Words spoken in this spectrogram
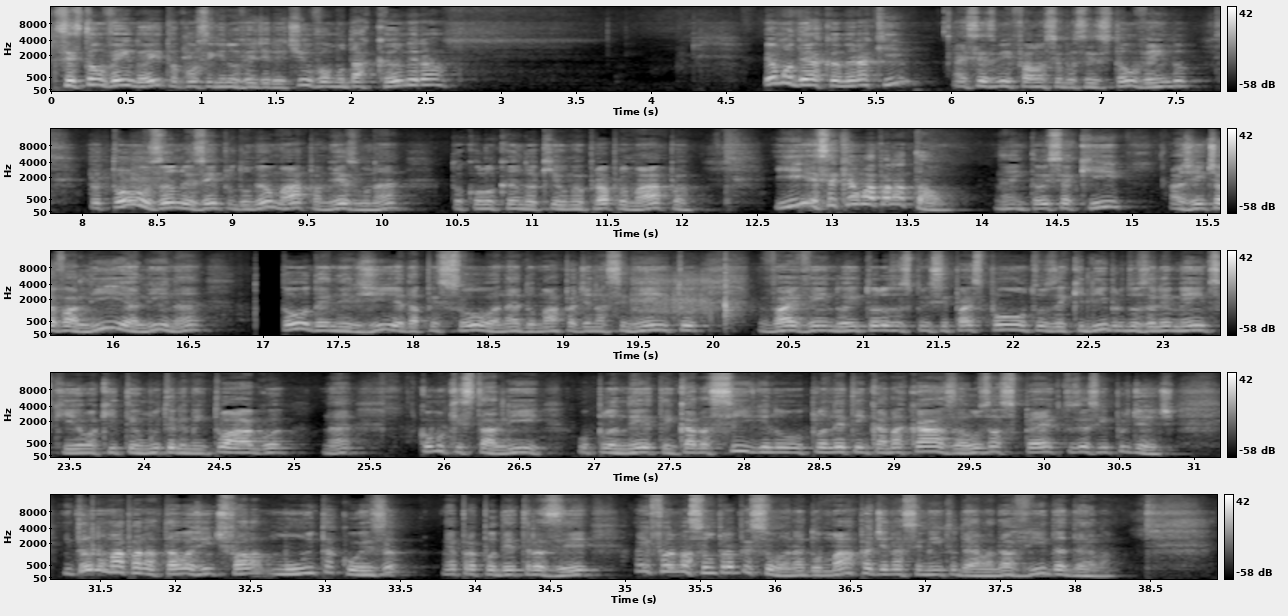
Vocês estão vendo aí? Estou conseguindo ver direitinho? Vou mudar a câmera. Eu mudei a câmera aqui, aí vocês me falam se vocês estão vendo. Eu estou usando o exemplo do meu mapa mesmo, né? Estou colocando aqui o meu próprio mapa. E esse aqui é o mapa natal. Né? Então esse aqui a gente avalia ali, né? Toda a energia da pessoa, né? Do mapa de nascimento, vai vendo aí todos os principais pontos, equilíbrio dos elementos, que eu aqui tenho muito elemento água, né? Como que está ali o planeta em cada signo, o planeta em cada casa, os aspectos e assim por diante. Então no mapa natal a gente fala muita coisa né, para poder trazer a informação para a pessoa, né, do mapa de nascimento dela, da vida dela.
